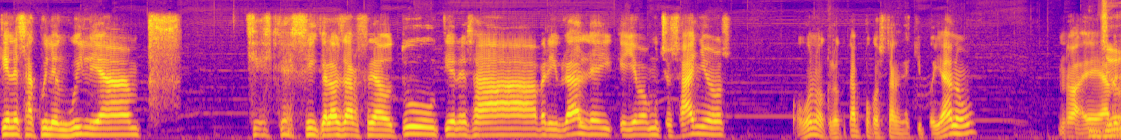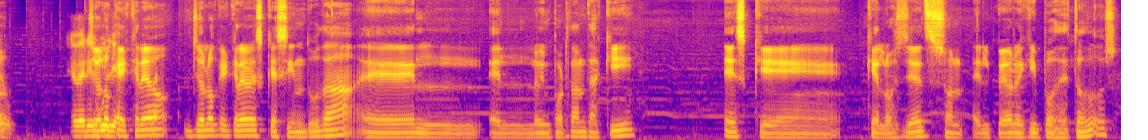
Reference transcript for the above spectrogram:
tienes a Quillen Williams, sí, es que sí, que lo has drafteado tú. Tienes a Berry Bradley, que lleva muchos años. O bueno, creo que tampoco está en el equipo ya, ¿no? No eh, yo, lo que creo, yo lo que creo es que sin duda el, el, lo importante aquí es que, que los Jets son el peor equipo de todos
